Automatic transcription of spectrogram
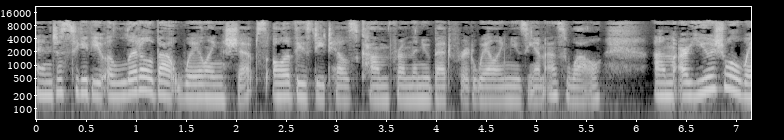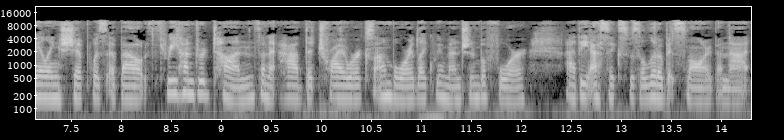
And just to give you a little about whaling ships, all of these details come from the New Bedford Whaling Museum as well. Um, our usual whaling ship was about 300 tons, and it had the try-works on board, like we mentioned before. Uh, the Essex was a little bit smaller than that.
